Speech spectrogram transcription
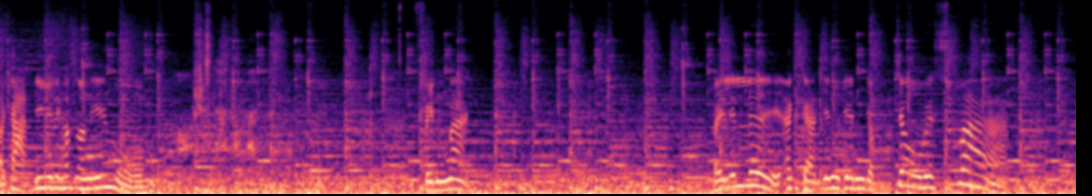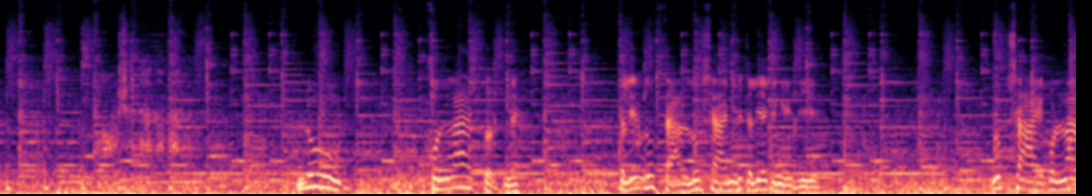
อากาศดีเลยครับตอนนี้โหฟินมาก ไปเรื่อยๆ อากาศเย็นๆ กับเจ้าเวสป้า ลูก คนล่าสุดนะจะเรียกลูกสาวหรือลูกชายไม่รู้จะเรียกยังไงดี ลูกชายคนล่า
